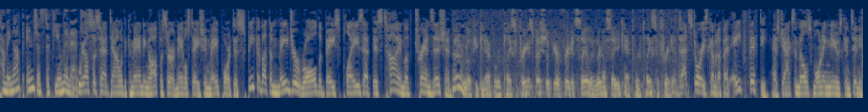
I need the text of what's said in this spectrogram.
coming up in just a few minutes. We also sat down with the commanding officer of Naval Station Mayport to speak about the major role the base plays at this time of transition. I don't know if you can ever replace a frigate, especially if you're a frigate sailor. They're going to say you can't replace a frigate. That story's coming up at 8.50 as Jacksonville's Morning News continues.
